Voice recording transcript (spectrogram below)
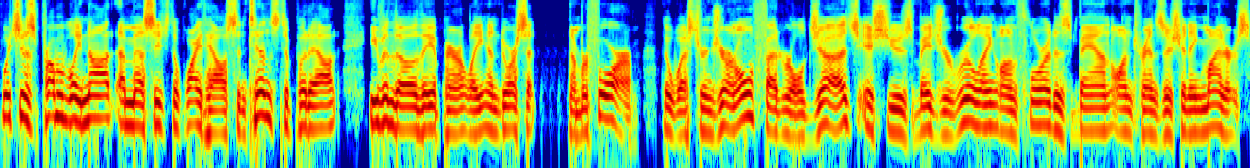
which is probably not a message the White House intends to put out, even though they apparently endorse it. Number four, the Western Journal federal judge issues major ruling on Florida's ban on transitioning minors.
